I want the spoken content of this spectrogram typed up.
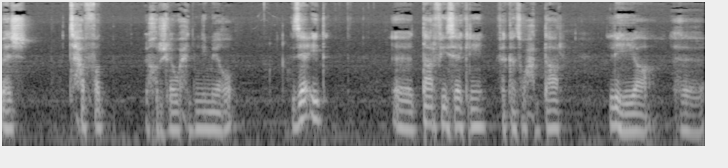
باش تحفظ يخرج لها واحد النيميرو زائد آه، الدار فين ساكنين؟ فكانت واحد الدار اللي هي آه،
